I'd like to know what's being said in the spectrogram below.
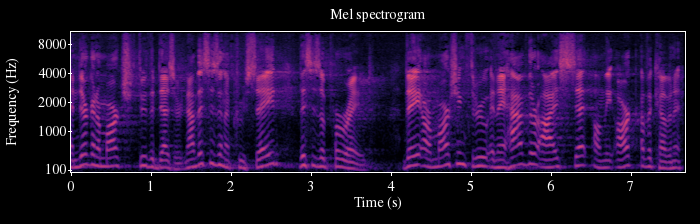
and they're going to march through the desert. Now, this isn't a crusade, this is a parade. They are marching through and they have their eyes set on the Ark of the Covenant.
